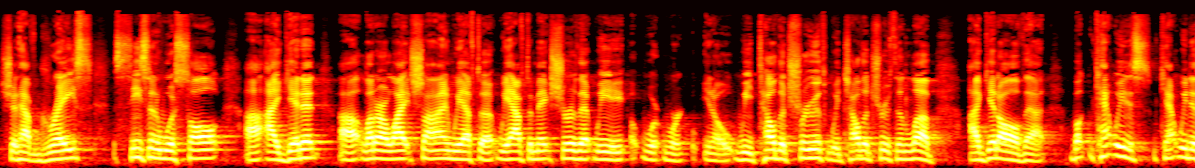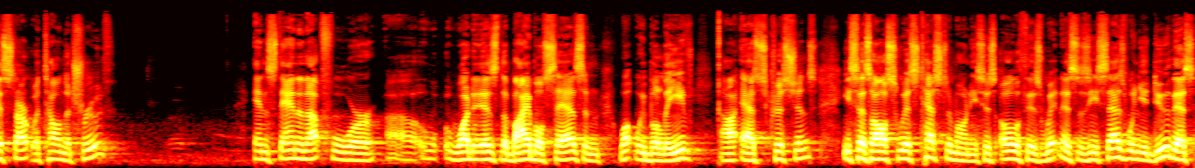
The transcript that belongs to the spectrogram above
should have grace, seasoned with salt. Uh, I get it. Uh, let our light shine. We have to we have to make sure that we we're, we're, you know we tell the truth. We tell the truth in love. I get all of that, but can't we just can't we just start with telling the truth? In standing up for uh, what it is the Bible says and what we believe uh, as Christians. He says also his testimony, his oath, his witnesses. He says when you do this,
